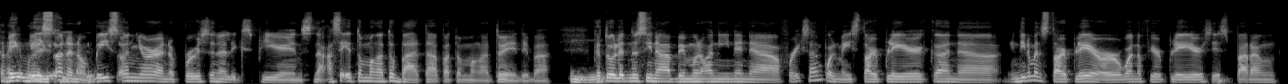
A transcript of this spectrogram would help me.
Tsaka yung based on ano, based on your ano personal experience na kasi itong mga to bata pa tong mga to eh, 'di ba? Mm-hmm. Katulad nung sinabi mo kanina na for example, may star player ka na hindi naman star player or one of your players is parang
